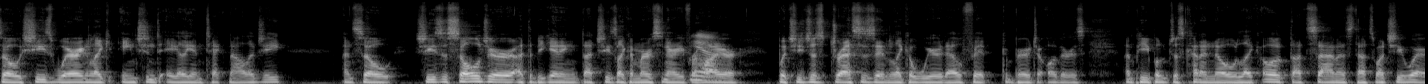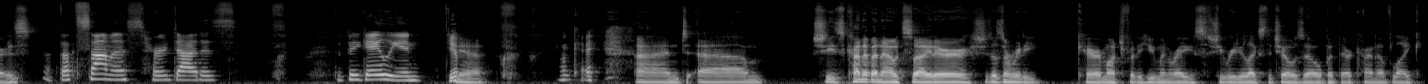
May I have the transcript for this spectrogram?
so she's wearing like ancient alien technology, and so she's a soldier at the beginning that she's like a mercenary for Yeah. hire, but she just dresses in like a weird outfit compared to others. And people just kind of know, like, oh, that's Samus. That's what she wears. That's Samus. Her dad is the big alien. Yep. Yeah. Okay. and um, she's kind of an outsider. She doesn't really care much for the human race. She really likes the Chozo, but they're kind of like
